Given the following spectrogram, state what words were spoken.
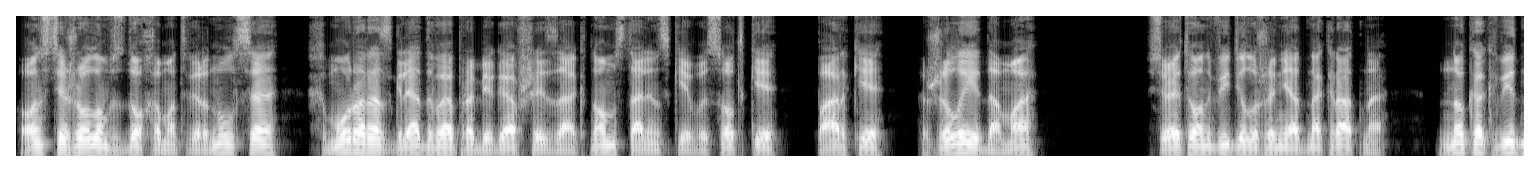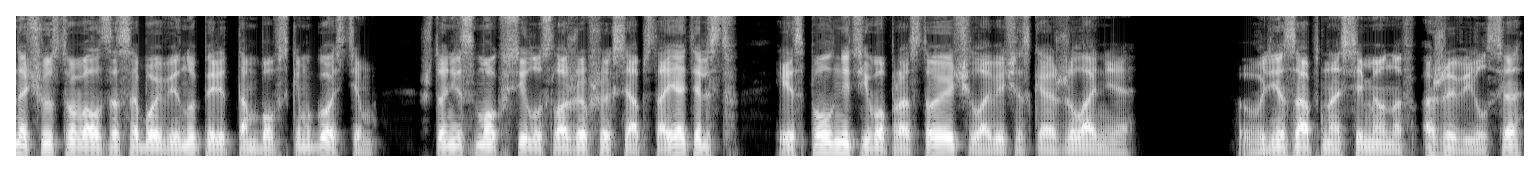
Он с тяжелым вздохом отвернулся, хмуро разглядывая пробегавшие за окном сталинские высотки, парки, жилые дома. Все это он видел уже неоднократно, но, как видно, чувствовал за собой вину перед тамбовским гостем, что не смог в силу сложившихся обстоятельств исполнить его простое человеческое желание. Внезапно Семенов оживился,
